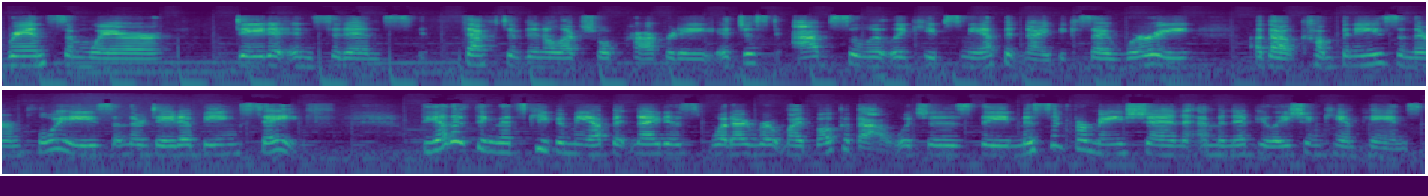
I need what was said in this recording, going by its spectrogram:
ransomware, data incidents, theft of intellectual property. It just absolutely keeps me up at night because I worry about companies and their employees and their data being safe. The other thing that's keeping me up at night is what I wrote my book about, which is the misinformation and manipulation campaigns.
